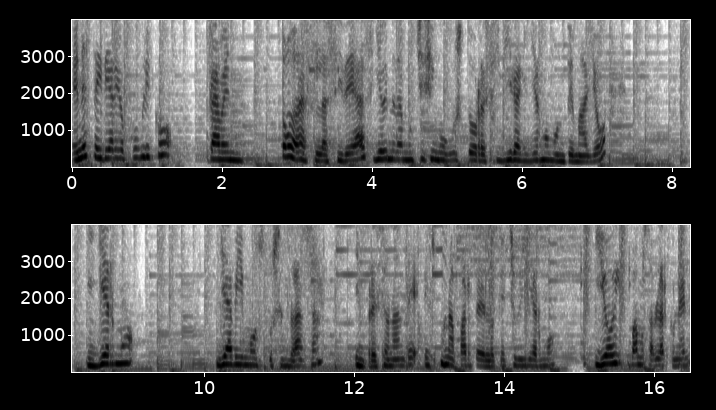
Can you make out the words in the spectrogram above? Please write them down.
En este Ideario Público caben todas las ideas y hoy me da muchísimo gusto recibir a Guillermo Montemayor. Guillermo, ya vimos tu semblanza, impresionante, es una parte de lo que ha hecho Guillermo y hoy vamos a hablar con él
